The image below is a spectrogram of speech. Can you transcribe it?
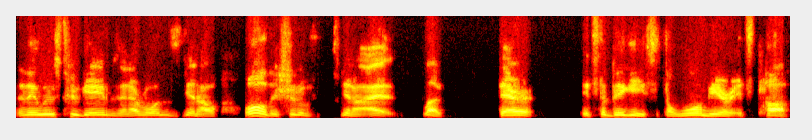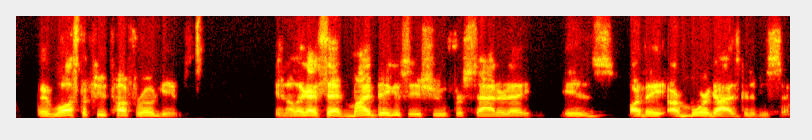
And they lose two games, and everyone's, you know, oh, they should have, you know, I look, they're it's the Big East. It's a long year. It's tough. They've lost a few tough road games. You know, like I said, my biggest issue for Saturday is are they are more guys going to be sick?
